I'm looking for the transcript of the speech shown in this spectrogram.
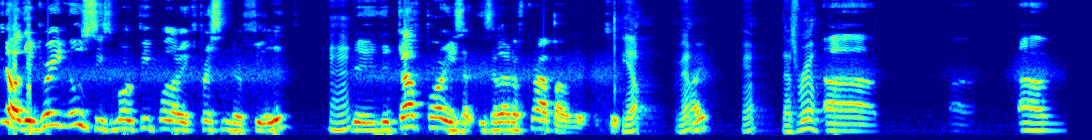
you know, the great news is more people are expressing their feelings. Mhm. The, the tough part is, is a lot of crap out there. Too. Yep. Yep. Right? Yep. That's real. Uh, um,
